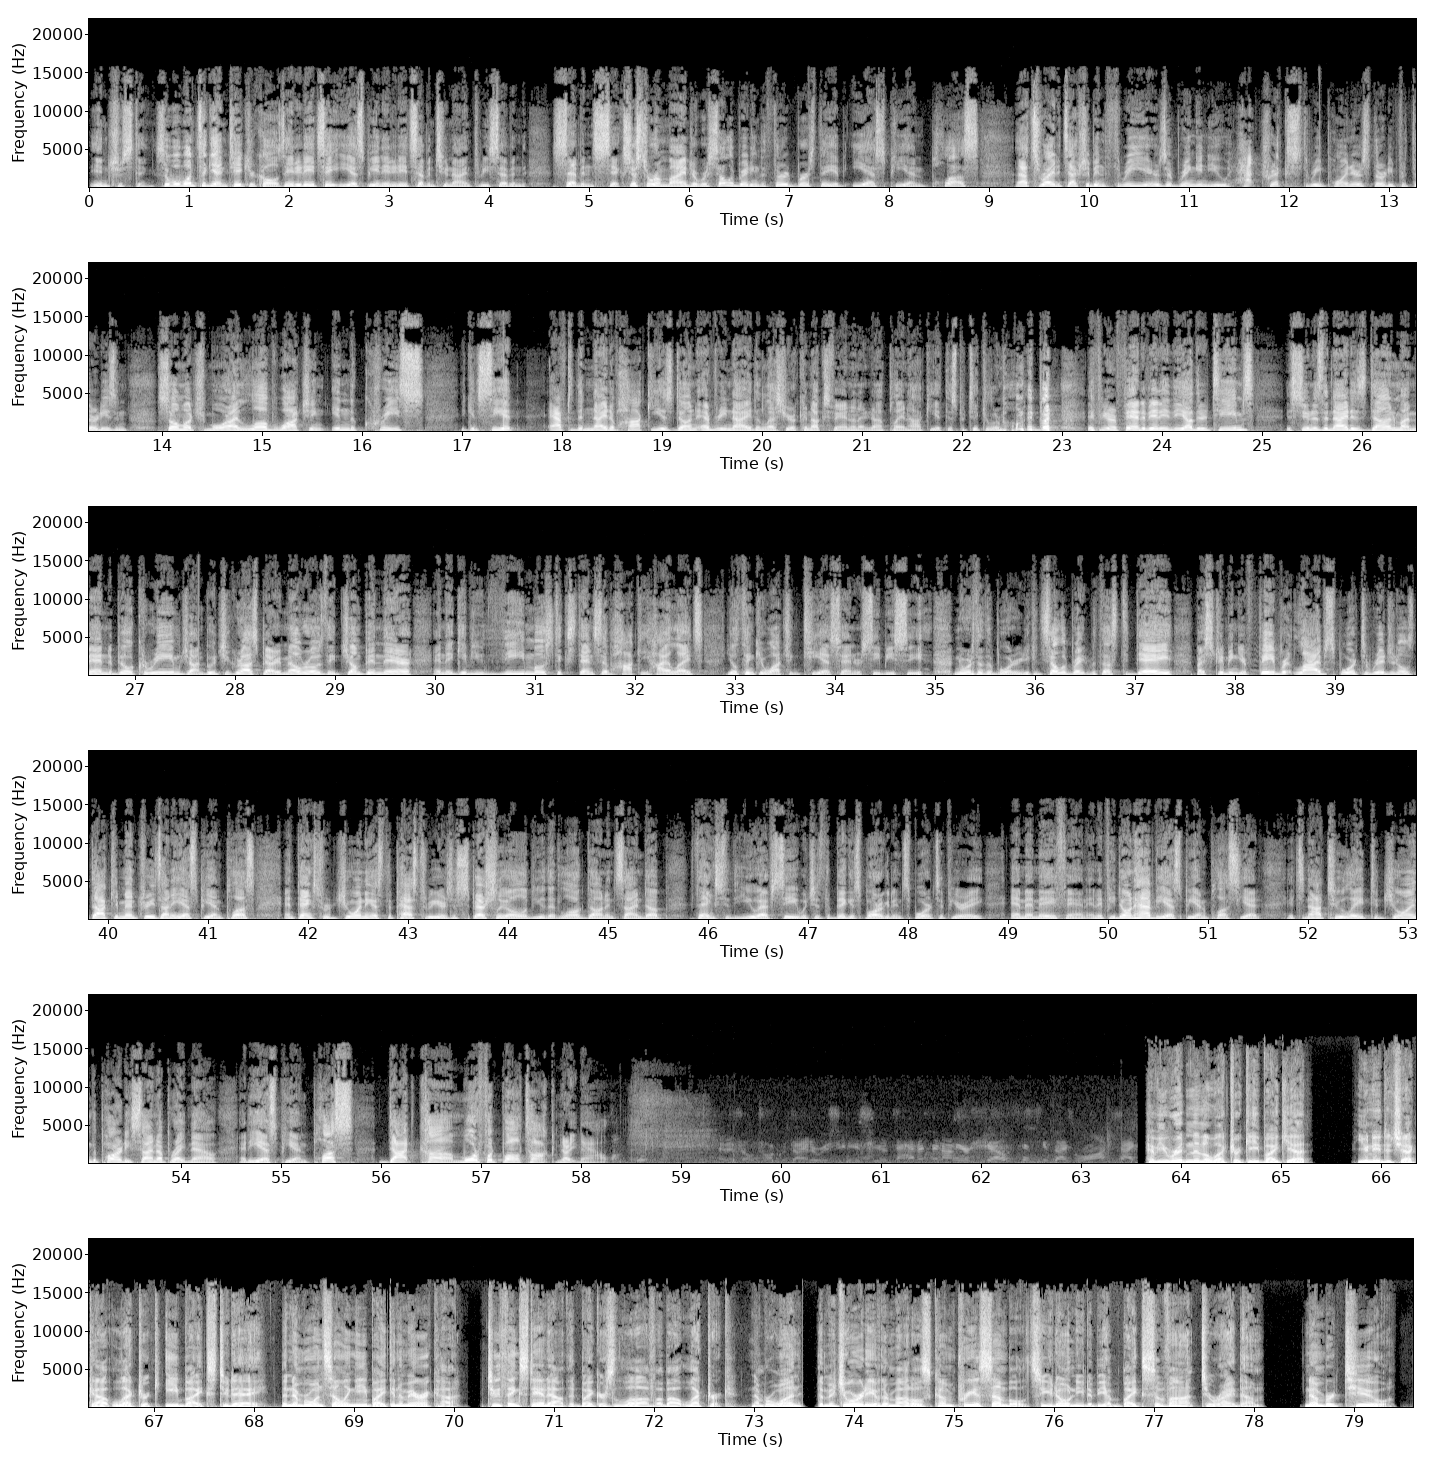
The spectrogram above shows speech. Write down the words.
Interesting. So, well, once again, take your calls 888 say ESPN 888 729 3776. Just a reminder, we're celebrating the third birthday of ESPN Plus. That's right. It's actually been three years of bringing you hat tricks, three pointers, 30 for 30s, and so much more. I love watching In the Crease. You can see it after the night of hockey is done every night, unless you're a Canucks fan and you're not playing hockey at this particular moment. But if you're a fan of any of the other teams, as soon as the night is done, my man Nabil Karim, John Buccigross, Barry Melrose, they jump in there and they give you the most extensive hockey highlights. You'll think you're watching TSN or CBC north of the border. You can celebrate with us today by streaming your favorite live sports originals, documentaries on ESPN Plus. And thanks for joining us the past three years, especially all of you that logged on and signed up thanks to the UFC, which is the biggest bargain in sports if you're a MMA fan. And if you don't have ESPN Plus yet, it's not too late to join the party. Sign up right now at ESPN ESPNplus.com. More football talk right now. Have you ridden an electric e bike yet? You need to check out Lectric E Bikes today, the number one selling e bike in America. Two things stand out that bikers love about Lectric. Number one, the majority of their models come pre assembled, so you don't need to be a bike savant to ride them. Number two,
